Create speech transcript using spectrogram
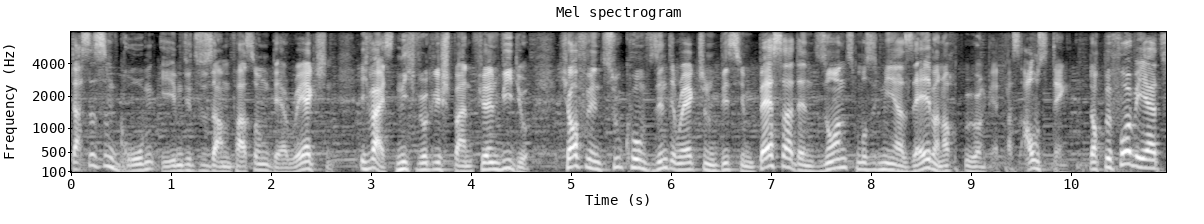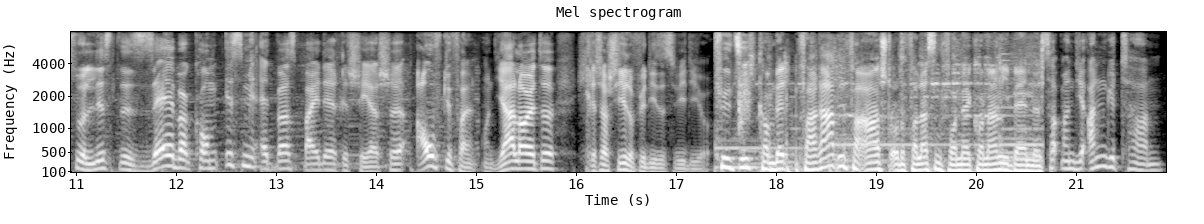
Das ist im Groben eben die Zusammenfassung der Reaction. Ich weiß, nicht wirklich spannend für ein Video. Ich hoffe, in Zukunft sind die Reaction ein bisschen besser, denn sonst muss ich mir ja selber noch irgendetwas ausdenken. Doch bevor wir ja zur Liste selber kommen, ist mir etwas bei der Recherche aufgefallen. Und ja, Leute, ich recherchiere für dieses Video. Fühlt sich komplett verraten, verarscht oder verlassen von der Konami-Band. Was hat man dir angetan?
